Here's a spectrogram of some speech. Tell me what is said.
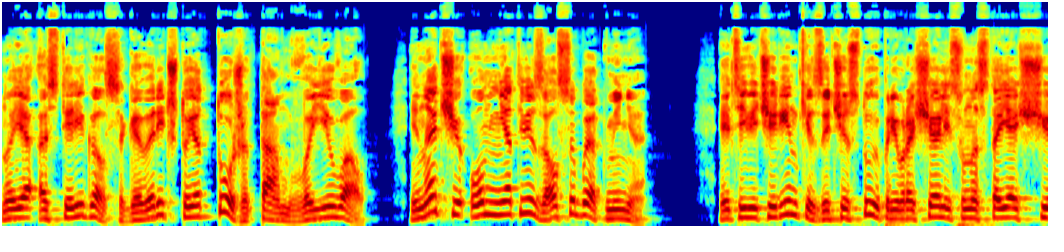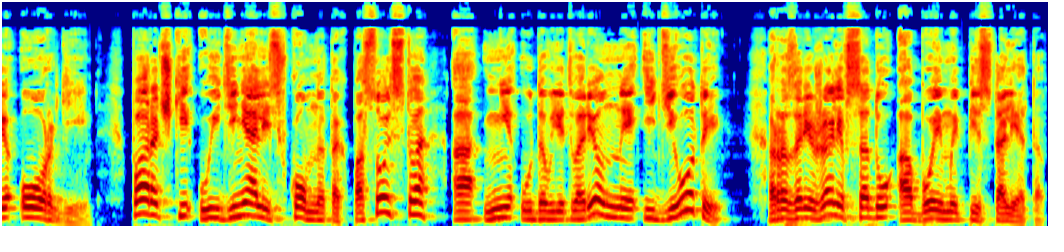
Но я остерегался говорить, что я тоже там воевал, иначе он не отвязался бы от меня. Эти вечеринки зачастую превращались в настоящие оргии. Парочки уединялись в комнатах посольства, а неудовлетворенные идиоты разряжали в саду обоймы пистолетов.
